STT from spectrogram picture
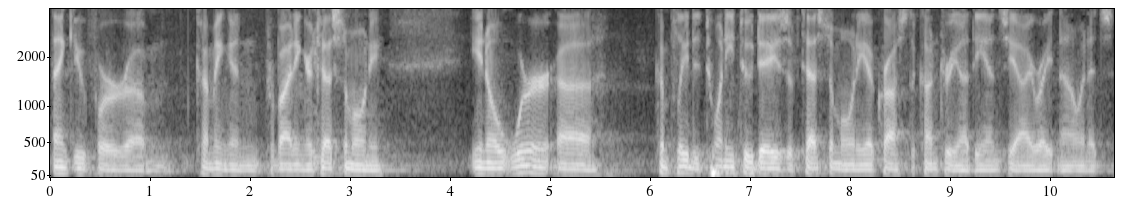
thank you for um, coming and providing your testimony. You know, we're uh, completed 22 days of testimony across the country at the NCI right now, and it's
